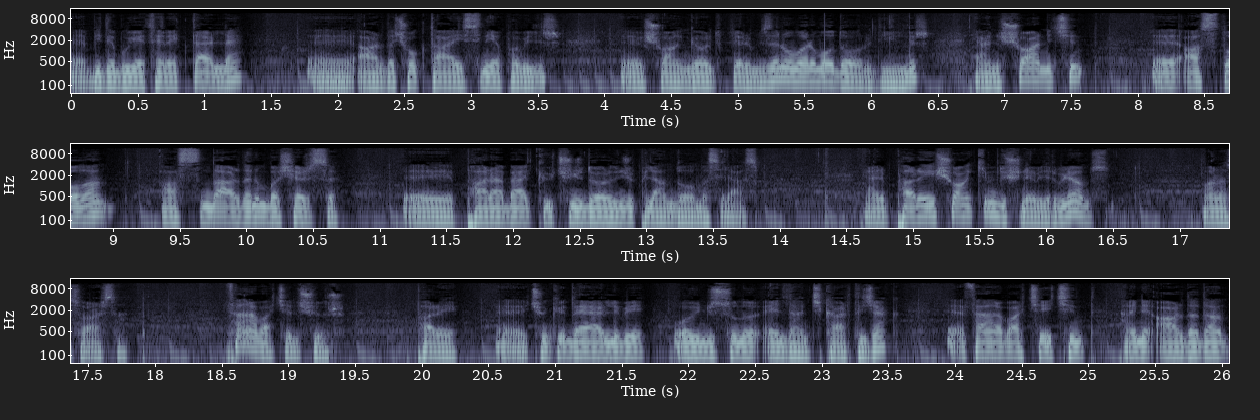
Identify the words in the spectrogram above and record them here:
E, bir de bu yeteneklerle e, Arda çok daha iyisini yapabilir. E, şu an gördüklerimizden umarım o doğru değildir. Yani şu an için e, asıl olan aslında Arda'nın başarısı. E, para belki 3. 4. planda olması lazım. Yani parayı şu an kim düşünebilir biliyor musun? Bana sorarsan. Fenerbahçe düşünür parayı. E, çünkü değerli bir oyuncusunu elden çıkartacak. E, Fenerbahçe için hani Arda'dan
